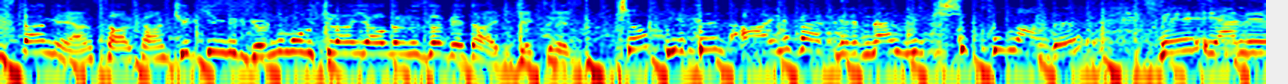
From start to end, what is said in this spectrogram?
istenmeyen, sarkan, çirkin bir görünüm oluşturan yağlarınıza veda edeceksiniz. Çok yakın aile fertlerimden bir kişi kullandı ve yani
